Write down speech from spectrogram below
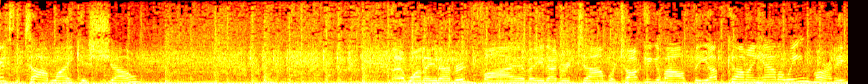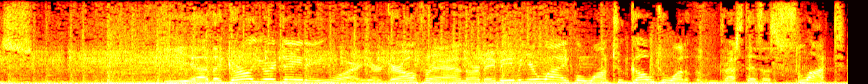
It's the Tom Leykis Show. At 1-800-5800-TOM. We're talking about the upcoming Halloween parties. Yeah, the girl you're dating or your girlfriend or maybe even your wife will want to go to one of them dressed as a slut.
